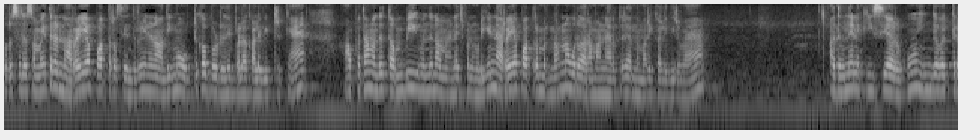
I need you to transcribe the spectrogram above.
ஒரு சில சமயத்தில் நிறையா பாத்திரம் சேர்ந்துடும் ஏன்னா நான் அதிகமாக ஒட்டுக்கா போட்டு இப்போலாம் கழுவிட்டுருக்கேன். அப்போ தான் வந்து தம்பி வந்து நான் மேனேஜ் பண்ண முடியும். நிறையா பாத்திரம் இருந்தாலும் நான் ஒரு அரை மணி நேரத்தில் அந்த மாதிரி கழுவிடுவேன் அது வந்து எனக்கு ஈஸியாக இருக்கும். இங்கே வைக்கிற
